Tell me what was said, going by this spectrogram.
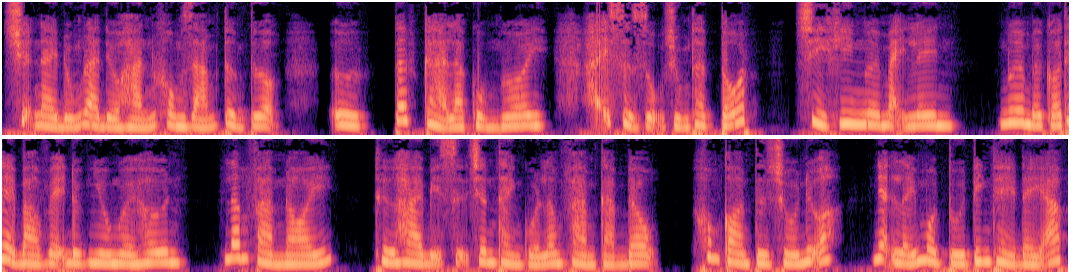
Chuyện này đúng là điều hắn không dám tưởng tượng. Ừ, tất cả là của ngươi, hãy sử dụng chúng thật tốt. Chỉ khi ngươi mạnh lên, ngươi mới có thể bảo vệ được nhiều người hơn. Lâm Phàm nói, thứ hai bị sự chân thành của Lâm Phàm cảm động, không còn từ chối nữa, nhận lấy một túi tinh thể đầy ắp.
